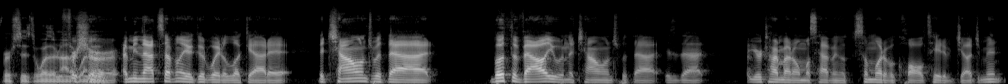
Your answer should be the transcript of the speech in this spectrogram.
versus whether or not For sure. I mean, that's definitely a good way to look at it. The challenge with that, both the value and the challenge with that is that you're talking about almost having a, somewhat of a qualitative judgment.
